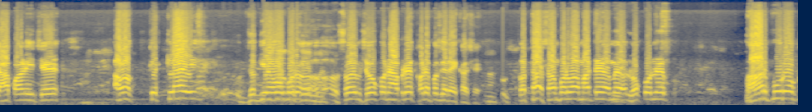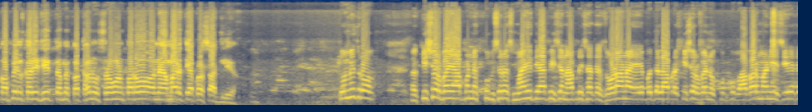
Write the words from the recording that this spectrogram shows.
ચા પાણી છે. આવા કેટલાય જગ્યાઓ પર સ્વયંસેવકોને આપણે ખડે પગે રાખ્યા છે. કથા સાંભળવા માટે અમે લોકોને ભારપૂર્વક અપીલ કરી છે તમે કથાનું શ્રવણ કરો અને અમારે ત્યાં પ્રસાદ લ્યો. તો મિત્રો કિશોરભાઈ આપણને ખૂબ સરસ માહિતી આપી છે અને આપણી સાથે જોડાણા એ બદલ આપણે કિશોરભાઈનો ખૂબ ખૂબ આભાર માનીએ છીએ.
